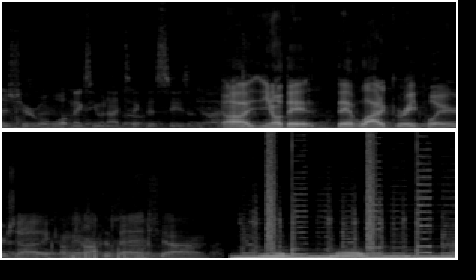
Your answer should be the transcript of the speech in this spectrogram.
This year, what, makes UNI tick this season? Uh, you know they they have a lot of great players uh, that come in off the bench. Um, Thank you.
